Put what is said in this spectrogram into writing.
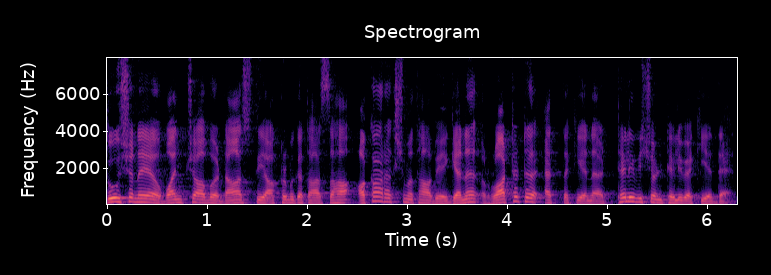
දූෂණය වංචාව නාස්ති ආක්‍රමිකතා සහ අකාරක්ෂමතාවය ගැන රටට ඇත්ත කියන ටෙලිවිෂන් ටෙලිවැකිය දැන්.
